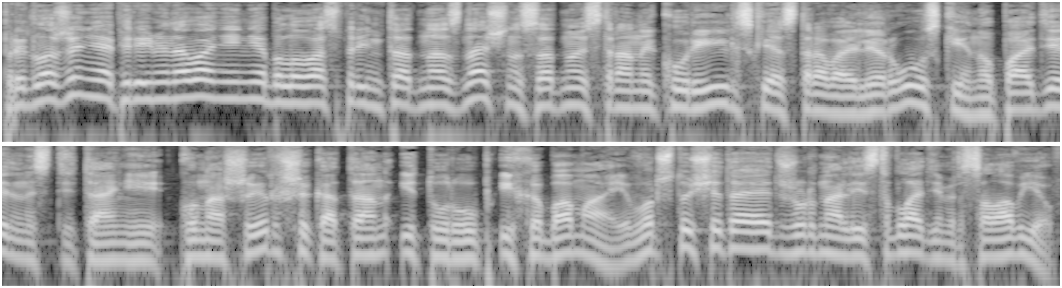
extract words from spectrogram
Предложение о переименовании не было воспринято однозначно. С одной стороны, Курильские острова или русские, но по отдельности-то они Кунашир, Шикотан и Туруп и Хабамай. Вот что считает журналист Владимир Соловьев.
